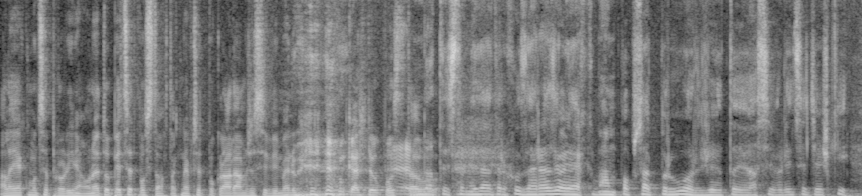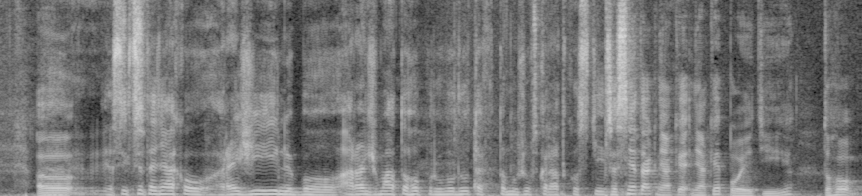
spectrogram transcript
ale jak moc se prolíná. Ono je to 500 postav, tak nepředpokládám, že si vyjmenuje každou postavu. No ty jste mě tady trochu zarazil, jak mám popsat průvod, že to je asi velice těžký. Uh, Jestli chcete nějakou režii nebo aranžmá toho průvodu, tak to můžu v krátkosti. Přesně tak, nějaké, nějaké pojetí toho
